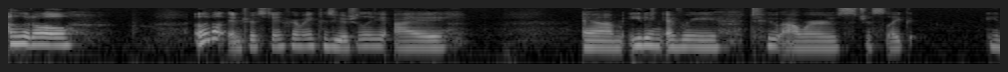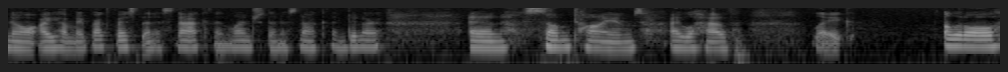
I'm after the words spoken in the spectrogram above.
a little a little interesting for me because usually I am eating every 2 hours just like you know, I have my breakfast, then a snack, then lunch, then a snack, then dinner. And sometimes I will have like a little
